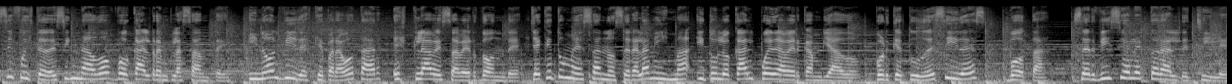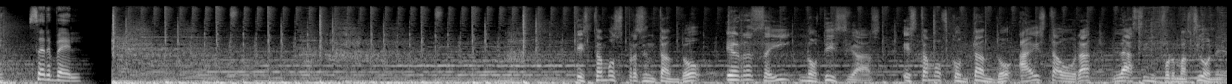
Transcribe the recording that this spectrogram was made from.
si fuiste designado vocal reemplazante. Y no olvides que para votar es clave saber dónde, ya que tu mesa no será la misma y tu local puede haber cambiado. Porque tú decides, vota. Servicio Electoral de Chile. CERVEL. Estamos presentando RCI Noticias. Estamos contando a esta hora las informaciones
